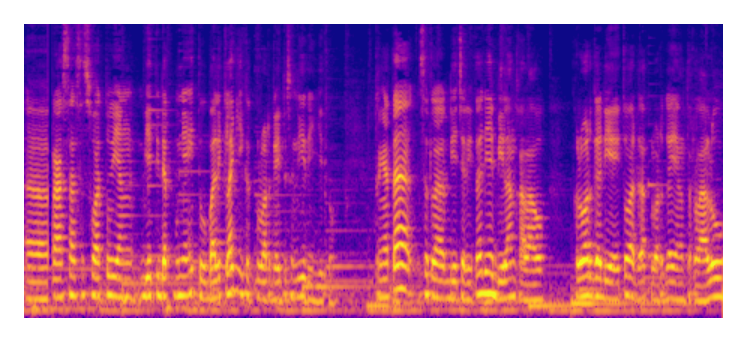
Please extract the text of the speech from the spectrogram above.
uh, rasa sesuatu yang dia tidak punya itu balik lagi ke keluarga itu sendiri gitu ternyata setelah dia cerita dia bilang kalau keluarga dia itu adalah keluarga yang terlalu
